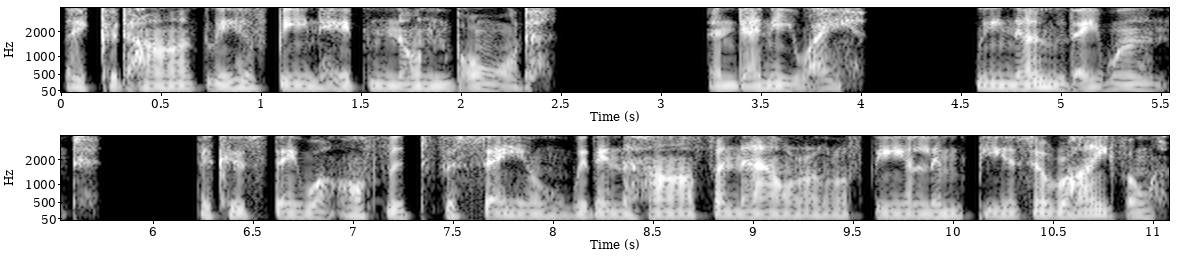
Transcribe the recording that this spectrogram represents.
They could hardly have been hidden on board. And anyway, we know they weren't, because they were offered for sale within half an hour of the Olympia's arrival,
